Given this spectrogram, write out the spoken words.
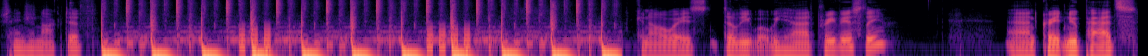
Change an octave. Can always delete what we had previously and create new pads.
